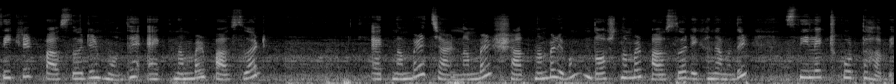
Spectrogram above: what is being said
সিক্রেট পাসওয়ার্ডের মধ্যে এক নাম্বার পাসওয়ার্ড এক নাম্বার চার নাম্বার সাত নাম্বার এবং দশ নাম্বার পাসওয়ার্ড এখানে আমাদের সিলেক্ট করতে হবে।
